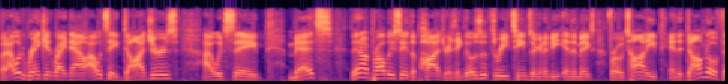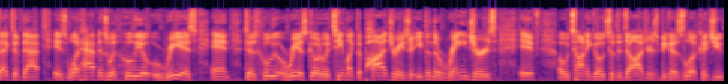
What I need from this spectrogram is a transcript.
But I would rank it right now. I would say Dodgers. I would say Mets. Then I'd probably say the Padres. I think those are the three teams that are going to be in the mix for Ohtani. And the domino effect of that is what happens with Julio Urias. And does Julio Urias go to a team like the Padres or even the Rangers if Ohtani goes to the Dodgers? Because look, could you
